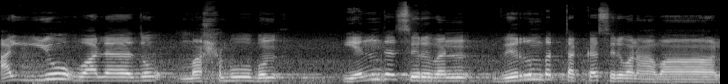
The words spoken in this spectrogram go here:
ஐயு வலது மஹ்பூபுன் எந்த சிறுவன் விரும்பத்தக்க சிறுவனாவான்?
